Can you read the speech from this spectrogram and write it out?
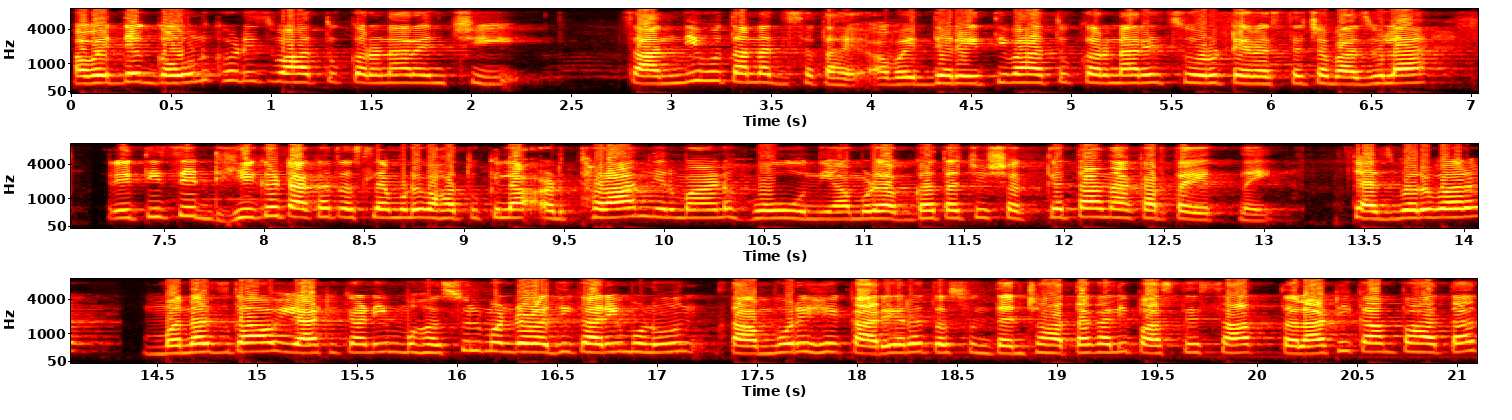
अवैध गौण खडीज वाहतूक करणाऱ्यांची चांदी होताना दिसत आहे. अवैध रेती वाहतूक करणारे चोरटे रस्त्याच्या बाजूला रेतीचे ढीग टाकत असल्यामुळे वाहतुकीला अडथळा निर्माण होऊन यामुळे अपघाताची शक्यता नाकारता येत नाही. त्याचबरोबर मनसगाव या ठिकाणी महसूल मंडळ अधिकारी म्हणून तांबोरे हे कार्यरत असून त्यांच्या हाताखाली पाच ते सात तलाठी काम पाहतात.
